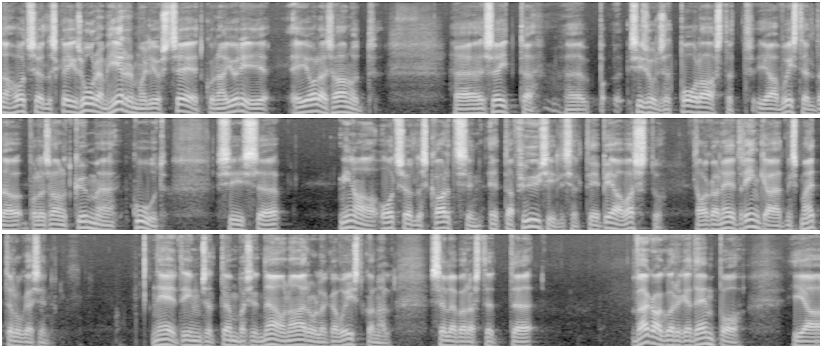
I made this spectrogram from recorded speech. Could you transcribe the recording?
noh, otse öeldes kõige suurem hirm oli just see, et kuna Jüri ei ole saanud Äh, sõita äh, sisuliselt pool aastat ja võistelda pole saanud kümme kuud, siis äh, mina otse öeldes kartsin, et ta füüsiliselt ei pea vastu, aga need ringiajad, mis ma ette lugesin, need ilmselt tõmbasid näo naerule ka võistkonnal, sellepärast et väga kõrge tempo ja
